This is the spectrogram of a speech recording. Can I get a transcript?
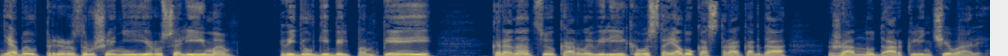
Я был при разрушении Иерусалима, видел гибель Помпеи, коронацию Карла Великого, стоял у костра, когда Жанну Дарк линчевали.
